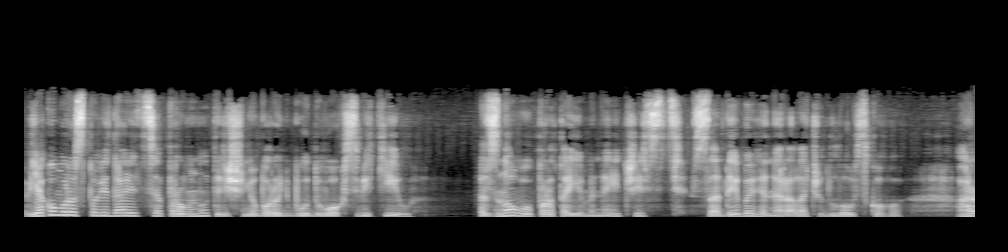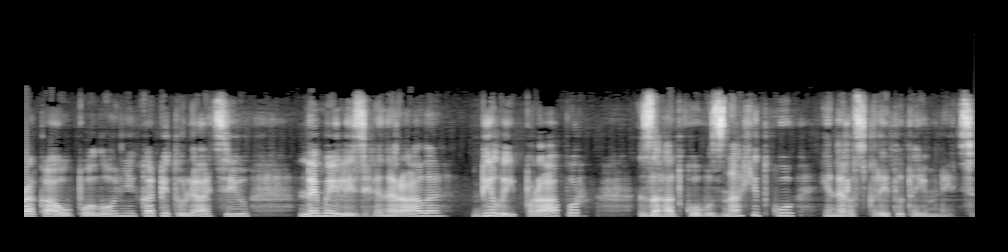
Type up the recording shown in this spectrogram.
в якому розповідається про внутрішню боротьбу двох світів, знову про таємничість садиби генерала Чудловського, грака у полоні, капітуляцію, немилість генерала, білий прапор, загадкову знахідку і нерозкриту таємницю.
